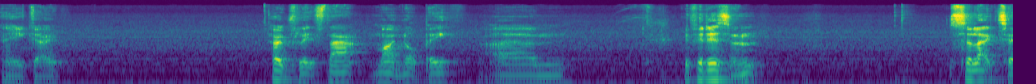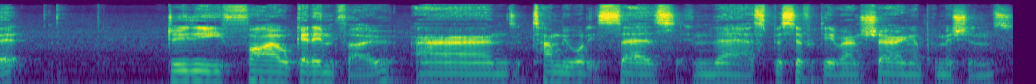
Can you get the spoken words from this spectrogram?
There you go. Hopefully it's that, might not be. Um, if it isn't, select it, do the file get info and tell me what it says in there specifically around sharing and permissions.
